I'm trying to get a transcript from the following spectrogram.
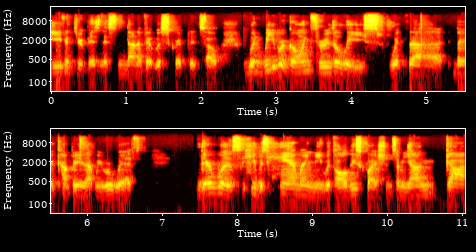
even through business, none of it was scripted. So when we were going through the lease with the the company that we were with, there was he was hammering me with all these questions. I'm a young guy,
